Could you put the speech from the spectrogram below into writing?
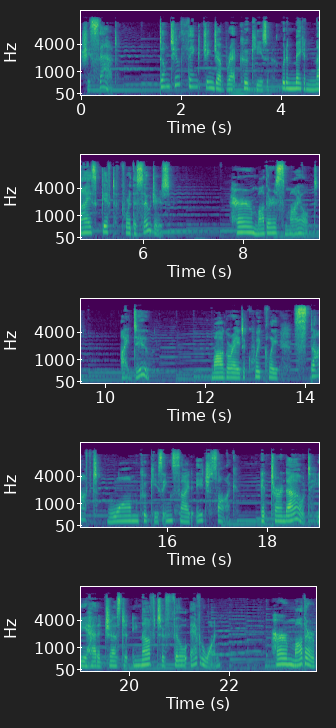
she said, don't you think gingerbread cookies would make a nice gift for the soldiers? Her mother smiled. I do. Margaret quickly stuffed warm cookies inside each sock. It turned out he had just enough to fill everyone. Her mother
